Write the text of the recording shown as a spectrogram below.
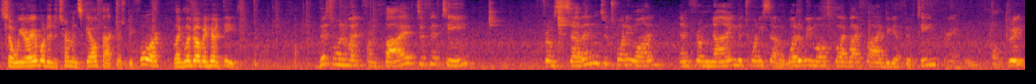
So we were able to determine scale factors before. Like look over here at these. This one went from 5 to 15, from 7 to 21, and from 9 to 27. What do we multiply by 5 to get 15? 3. Oh, 3.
